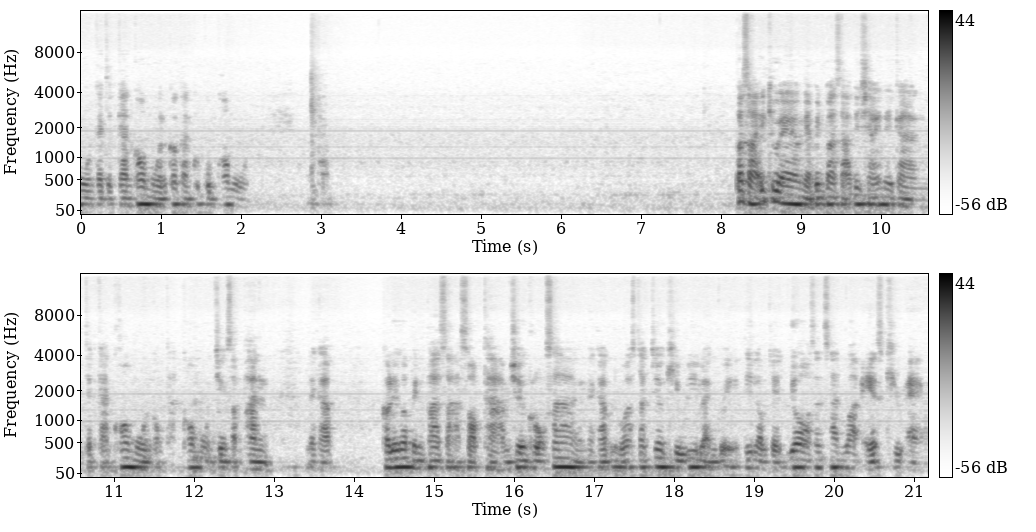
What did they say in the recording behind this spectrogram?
มูล การจัดการข้อมูล แล้วก็การควบคุมข้อมูล นะครับภาษา SQL เนี่ยเป็นภาษาที่ใช้ในการจัดการข้อมูลของฐานข้อมูลเชิงสัมพันธ์นะครับเขาเรียกว่าเป็นภาษาสอบถามเชิงโครงสร้างนะครับหรือว่า structure query language ที่เราจะย่อสั้นๆว่า SQL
